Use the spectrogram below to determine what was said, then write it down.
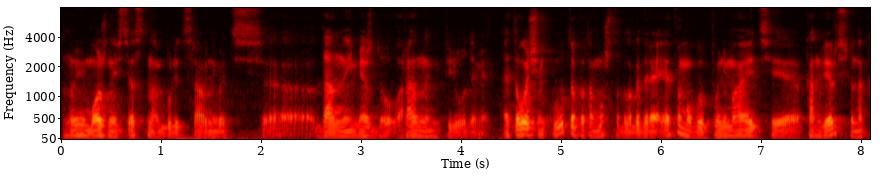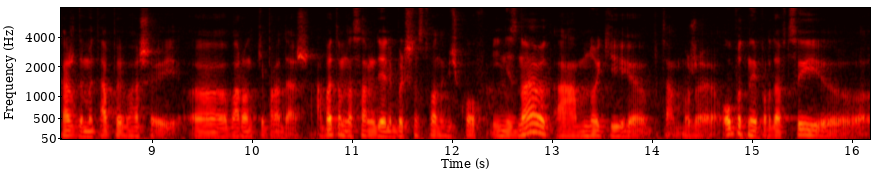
Ну и можно, естественно, будет сравнивать э, данные между разными периодами. Это очень круто, потому что благодаря этому вы понимаете конверсию на каждом этапе вашей э, воронки продаж. Об этом на самом деле большинство новичков и не знают, а многие там уже опытные продавцы э,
